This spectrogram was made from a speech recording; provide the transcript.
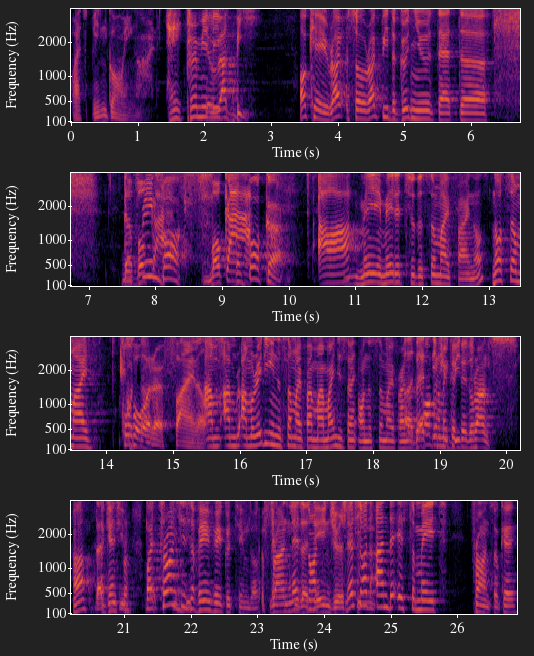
what's been going on. Hey, Premier the League. rugby. Okay, right. So rugby. The good news that uh, the, The Springboks, Bokke. the Bokke, Ah, made, made it to the semifinals. Not semi. Quarter. quarterfinals. I'm, I'm, I'm already in the semifinal. My mind is on the semifinals. Uh, that's if you beat. France. Huh? That's Against you- France. But France is a very, very good team, though. France Let's is a not, dangerous Let's not underestimate France, okay?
